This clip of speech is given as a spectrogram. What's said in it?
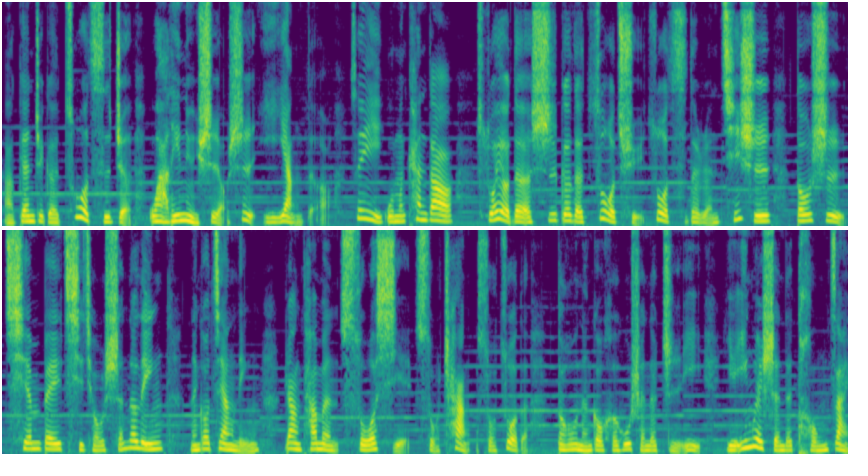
啊，跟这个作词者瓦里女士哦是一样的哦。所以，我们看到所有的诗歌的作曲、作词的人，其实都是谦卑祈求神的灵能够降临，让他们所写、所唱、所做的都能够合乎神的旨意，也因为神的同在，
